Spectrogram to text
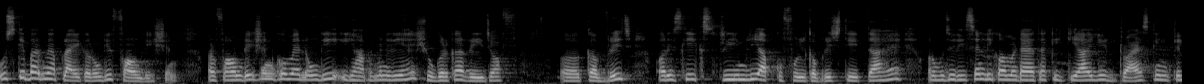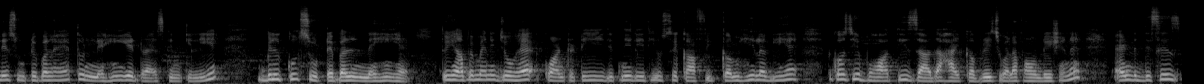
उसके बाद मैं अप्लाई करूँगी फाउंडेशन और फाउंडेशन को मैं लूँगी, यहाँ पर मैंने लिया है शुगर का रेज ऑफ़ कवरेज और इसकी एक्सट्रीमली आपको फुल कवरेज देता है। और मुझे रिसेंटली कमेंट आया था कि क्या ये ड्राई स्किन के लिए सूटेबल है? तो नहीं, ये ड्राई स्किन के लिए बिल्कुल सूटेबल नहीं है। तो यहाँ पे मैंने जो है क्वांटिटी जितनी ली थी उससे काफ़ी कम ही लगी है बिकॉज़ ये बहुत ही ज़्यादा हाई कवरेज वाला फाउंडेशन है and this is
